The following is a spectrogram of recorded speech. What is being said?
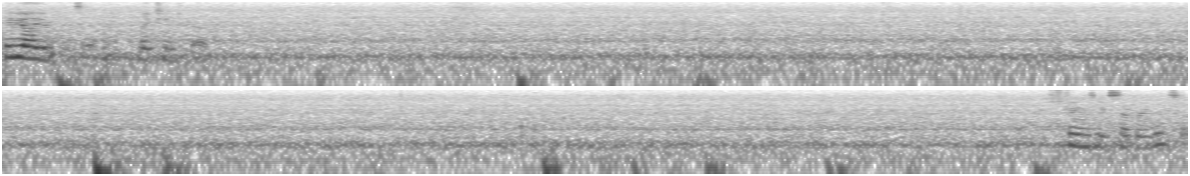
Maybe I'll use it, like change it up. strings like separated, so.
